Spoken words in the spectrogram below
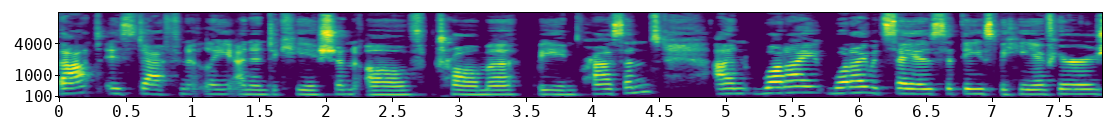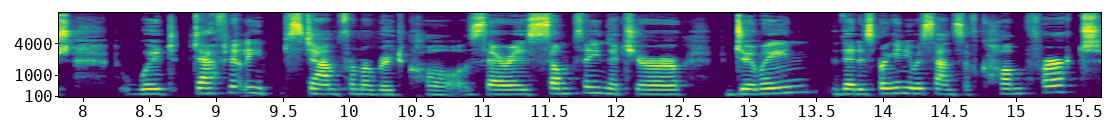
that is definitely an indication of trauma being present. And what i what i would say is that these behaviors would definitely stem from a root cause. There is something that you're doing that is bringing you a sense of comfort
